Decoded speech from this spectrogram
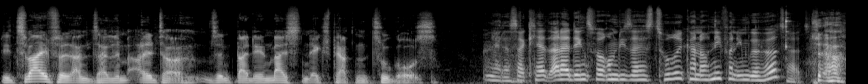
Die Zweifel an seinem Alter sind bei den meisten Experten zu groß. Ja, das erklärt allerdings, warum dieser Historiker noch nie von ihm gehört hat. Tja.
